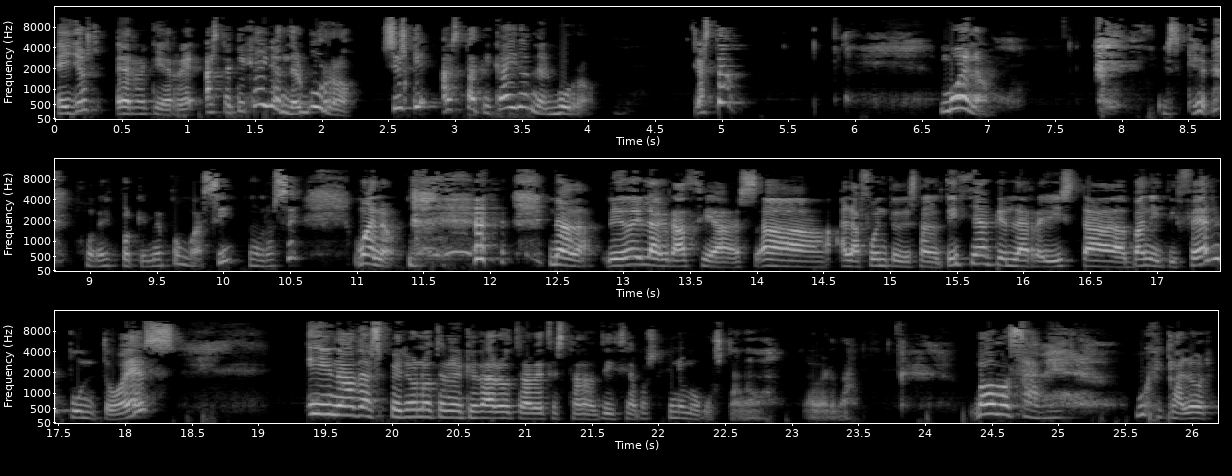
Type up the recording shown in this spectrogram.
ellos R que R, hasta que caigan del burro. Si es que hasta que caigan del burro. Ya está. Bueno, es que, joder, ¿por qué me pongo así? No lo sé. Bueno, nada, le doy las gracias a, la fuente de esta noticia, que es la revista vanityfair.es. Y nada, espero no tener que dar otra vez esta noticia, pues es que no me gusta nada, la verdad. Vamos a ver. Uy, qué calor.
